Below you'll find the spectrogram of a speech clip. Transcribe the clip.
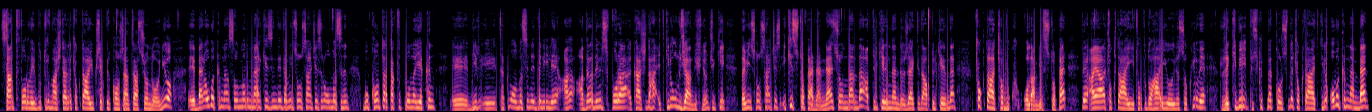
santfor ve bu tür maçlarda çok daha yüksek bir konsantrasyonla oynuyor. E, ben o bakımdan savunmanın merkezinde Davinson Sanchez'in olmasının bu kontra atak futboluna yakın e, bir e, takım olması nedeniyle Adana Demirspor'a karşı daha etkili olacağını düşünüyorum. Çünkü Davinson Sanchez iki stoperden, Nelson'dan da Abdülkerim'den de özellikle de Abdülkerim'den çok daha çabuk olan bir stoper ve ayağı çok daha iyi, topu daha iyi oyuna sokuyor ve rakibi püskürtmek konusunda çok daha etkili. O bakımdan ben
